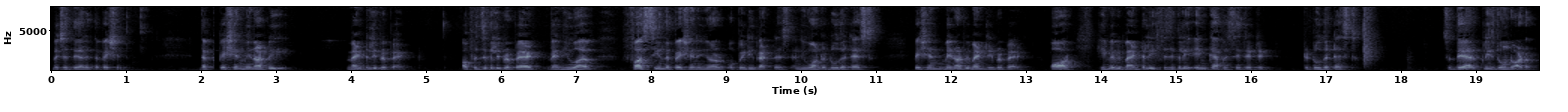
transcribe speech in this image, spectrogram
which is there in the patient. The patient may not be mentally prepared or physically prepared when you have first seen the patient in your OPD practice and you want to do the test. Patient may not be mentally prepared or he may be mentally, physically incapacitated to do the test. So there, please don't order.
